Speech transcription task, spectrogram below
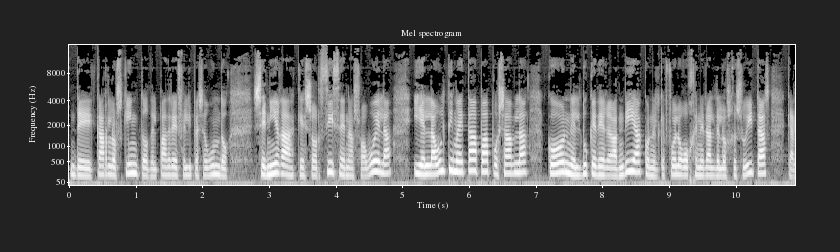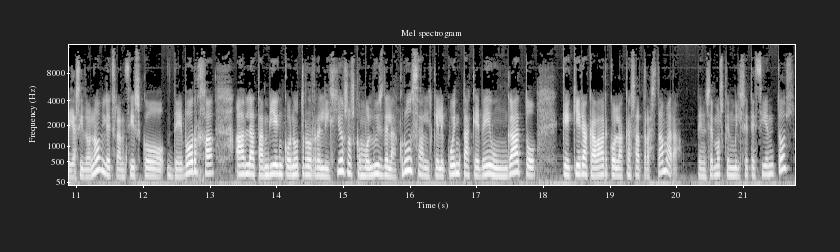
de Carlos V, del padre Felipe II, se niega a que exorcicen a su abuela y en la última etapa pues habla con el duque de Gandía, con el que fue luego general de los jesuitas, que había sido noble, Francisco de Borja, habla también con otros religiosos como Luis de la Cruz, al que le cuenta que ve un gato que quiere acabar con la casa Trastámara. Pensemos que en 1700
